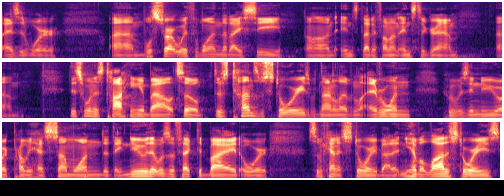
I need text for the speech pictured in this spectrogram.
as it were. Um, we'll start with one that i see on that i found on instagram. Um, this one is talking about so there's tons of stories with 9-11 everyone who was in new york probably has someone that they knew that was affected by it or some kind of story about it. And you have a lot of stories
